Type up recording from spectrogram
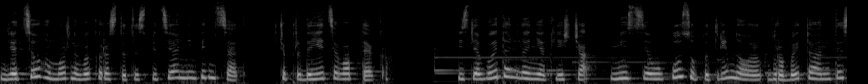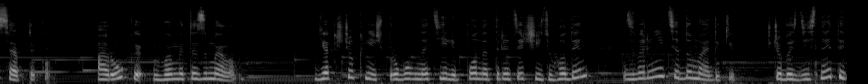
Для цього можна використати спеціальний пінцет, що продається в аптеках. Після видалення кліща місце укусу потрібно обробити антисептиком, а руки вимити з милом. Якщо кліщ пробув на тілі понад 36 годин, зверніться до медиків, щоб здійснити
